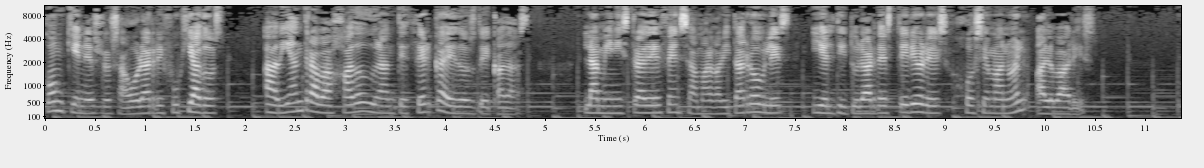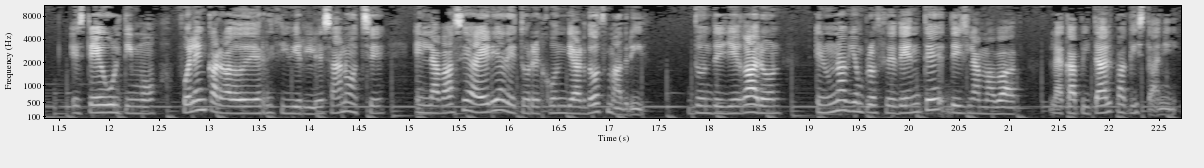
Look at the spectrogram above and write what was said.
con quienes los ahora refugiados habían trabajado durante cerca de dos décadas, la ministra de Defensa Margarita Robles y el titular de Exteriores José Manuel Álvarez. Este último fue el encargado de recibirles anoche en la base aérea de Torrejón de Ardoz, Madrid, donde llegaron en un avión procedente de Islamabad, la capital pakistaní.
